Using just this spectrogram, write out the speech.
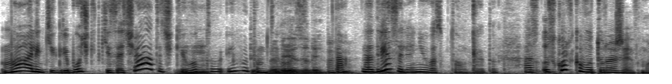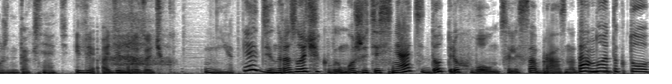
маленькие грибочки, такие зачаточки, Мгм. вот и вы Ты там надрезали. делаете. Да, надрезали, они у вас потом выйдут. А сколько вот урожаев можно так снять? Или один разочек? Нет, не один разочек вы можете снять до трех волн целесообразно. Да, но это кто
